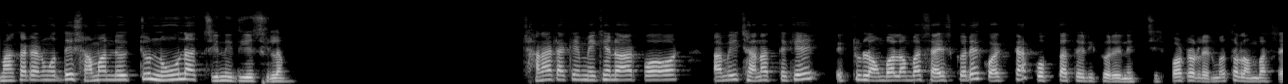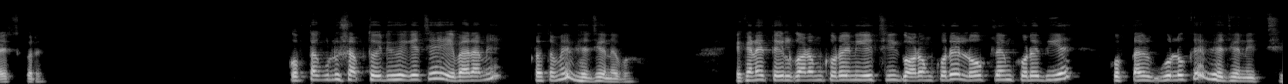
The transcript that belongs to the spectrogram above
মাখাটার মধ্যে সামান্য একটু নুন আর চিনি দিয়েছিলাম। ছানাটাকে মেখে নেওয়ার পর আমি ছানার থেকে একটু লম্বা লম্বা সাইজ করে কয়েকটা কোপ্তা তৈরি করে নিচ্ছি, পটলের মতো লম্বা সাইজ করে। কোপ্তাগুলো সব তৈরি হয়ে গেছে, এবার আমি প্রথমে ভেজে নেব। এখানে তেল গরম করে নিয়েছি, গরম করে লো ফ্লেম করে দিয়ে কোপ্তাগুলোকে ভেজে নিচ্ছি।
